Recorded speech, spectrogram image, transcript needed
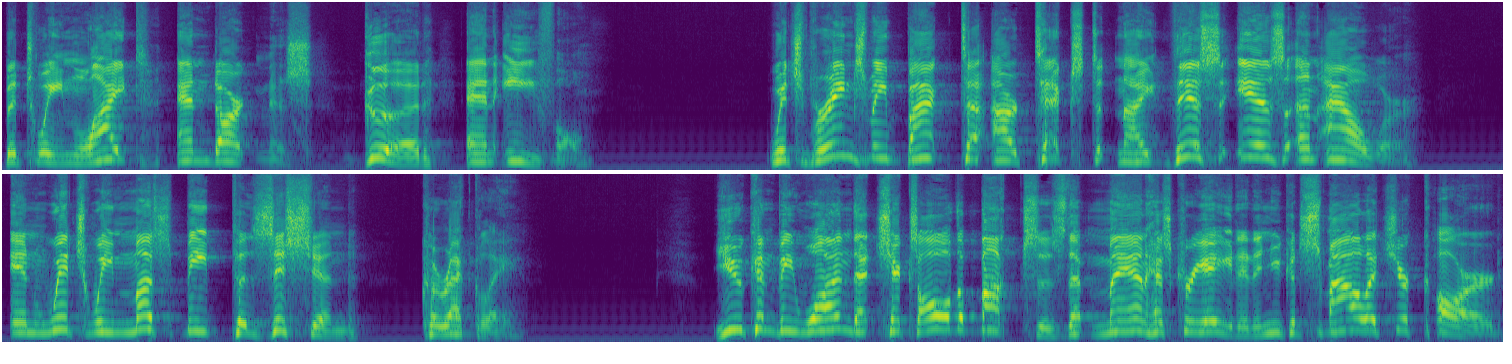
between light and darkness, good and evil. Which brings me back to our text tonight. This is an hour in which we must be positioned correctly. You can be one that checks all the boxes that man has created, and you could smile at your card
